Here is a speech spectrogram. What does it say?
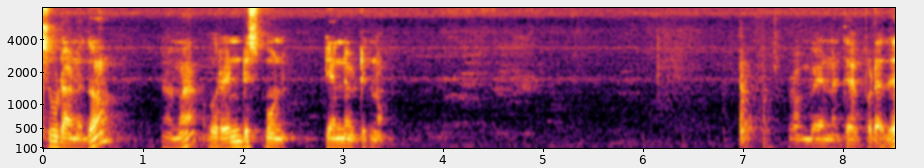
சூடானதும் நம்ம ஒரு ரெண்டு ஸ்பூன் எண்ணெய் விட்டுக்கணும். ரொம்ப எண்ணெய் தேவைப்படாது.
